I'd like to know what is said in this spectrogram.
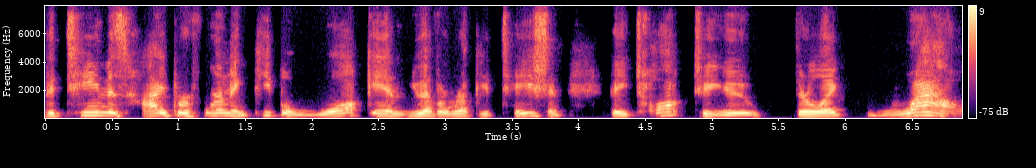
The team is high performing. People walk in, you have a reputation. They talk to you. They're like, wow,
